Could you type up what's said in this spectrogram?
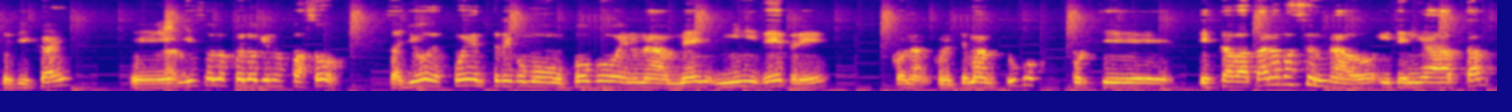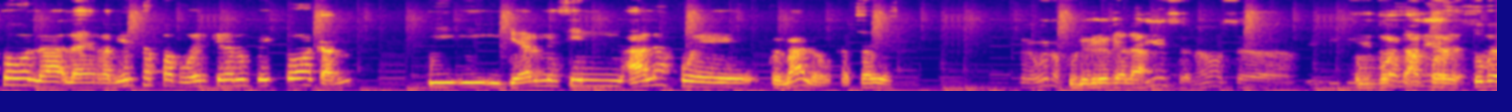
¿te fijáis? Eh, y eso fue lo que nos pasó. O sea, yo después entré como un poco en una mini depre con, el tema de Antuco, porque estaba tan apasionado y tenía tanto las herramientas para poder crear un proyecto bacán, y, y, quedarme sin alas fue, fue malo, ¿cachai? Pero bueno, fue una experiencia, ¿no? O sea, y, de todas maneras... Fue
